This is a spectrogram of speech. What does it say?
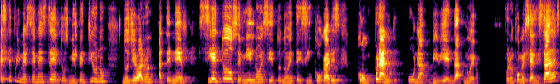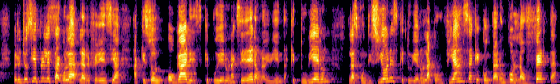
Este primer semestre del 2021 nos llevaron a tener 112.995 hogares comprando una vivienda nueva. Fueron comercializadas, pero yo siempre les hago la, la referencia a que son hogares que pudieron acceder a una vivienda, que tuvieron las condiciones, que tuvieron la confianza, que contaron con la oferta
